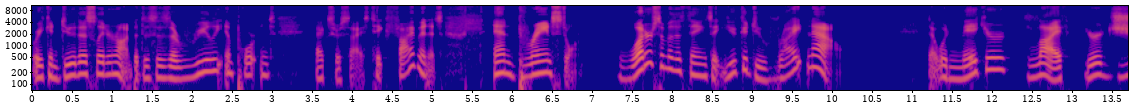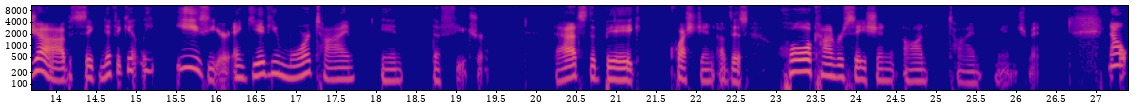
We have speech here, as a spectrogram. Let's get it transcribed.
or you can do this later on. But this is a really important exercise. Take five minutes and brainstorm. What are some of the things that you could do right now that would make your life, your job significantly easier and give you more time in the future? That's the big question of this whole conversation on time management. Now,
